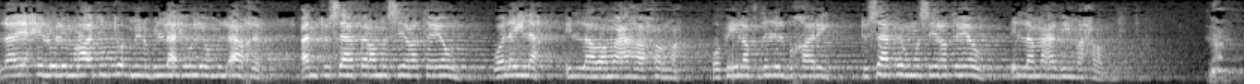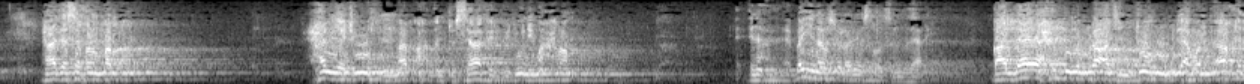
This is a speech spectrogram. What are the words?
لا يحل لامرأة تؤمن بالله واليوم الآخر أن تسافر مسيرة يوم وليلة إلا ومعها حرمة. وفي لفظ للبخاري تسافر مسيرة يوم إلا مع ذي محرم. نعم. هذا سفر المرأة. هل يجوز للمرأة أن تسافر بدون محرم؟ نعم. بين الرسول عليه الصلاه والسلام ذلك. قال لا يحل لامرأة تؤمن بالله واليوم الآخر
